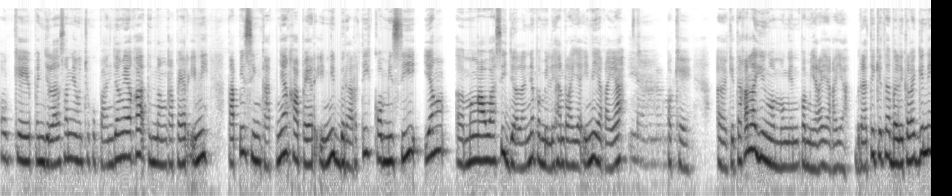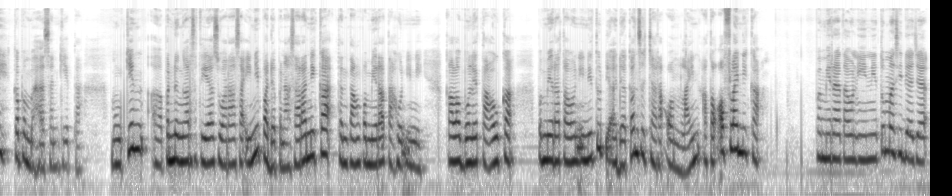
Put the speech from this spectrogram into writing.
Oke, penjelasan yang cukup panjang ya Kak tentang KPR ini. Tapi singkatnya KPR ini berarti komisi yang uh, mengawasi jalannya pemilihan raya ini ya Kak ya? Iya, benar. Oke, uh, kita kan lagi ngomongin pemira ya Kak ya. Berarti kita balik lagi nih ke pembahasan kita. Mungkin uh, pendengar setia suara saya ini pada penasaran nih Kak tentang pemira tahun ini. Kalau boleh tahu Kak, pemira tahun ini tuh diadakan secara online atau offline nih Kak? Pemira tahun ini tuh masih diaja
